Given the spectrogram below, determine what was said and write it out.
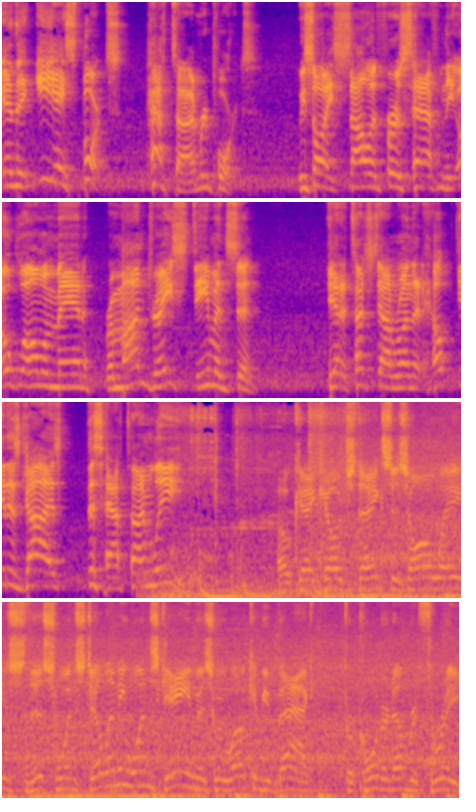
in the EA Sports Halftime Report. We saw a solid first half from the Oklahoma man, Rhamondre Stevenson. He had a touchdown run that helped get his guys this halftime lead. Okay, Coach, thanks as always. This one's still anyone's game as we welcome you back for quarter number three.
